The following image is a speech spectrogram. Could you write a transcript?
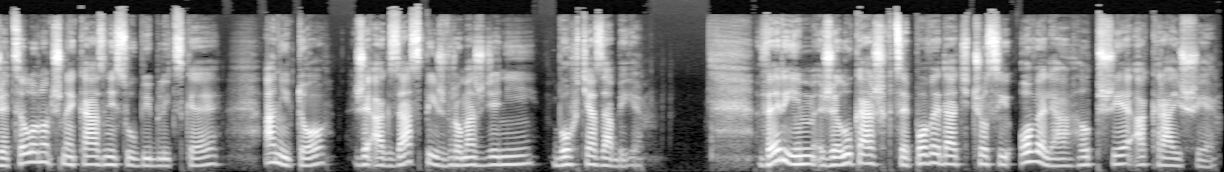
že celonočné kázne sú biblické, ani to, že ak zaspíš v hromaždení, Boh ťa zabije. Verím, že Lukáš chce povedať čosi oveľa hĺbšie a krajšie.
